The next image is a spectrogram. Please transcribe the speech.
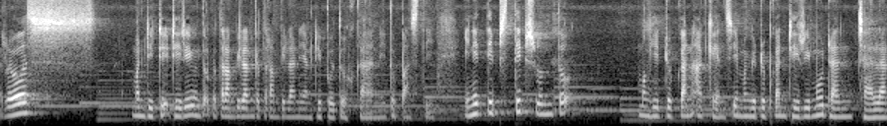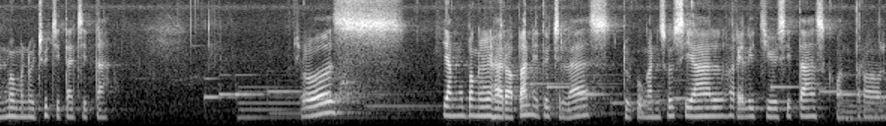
Terus mendidik diri untuk keterampilan-keterampilan yang dibutuhkan itu pasti. Ini tips-tips untuk menghidupkan agensi, menghidupkan dirimu dan jalanmu menuju cita-cita. Terus yang mempengaruhi harapan itu jelas dukungan sosial, religiositas, kontrol.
